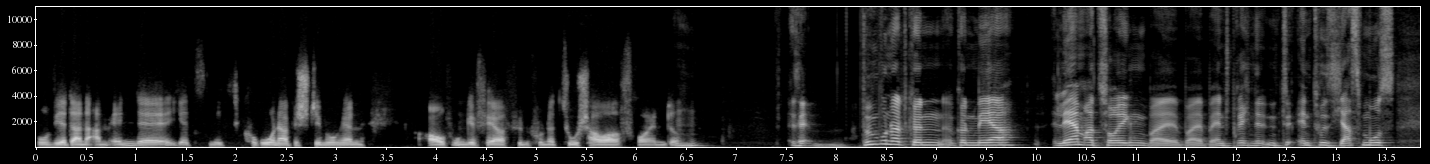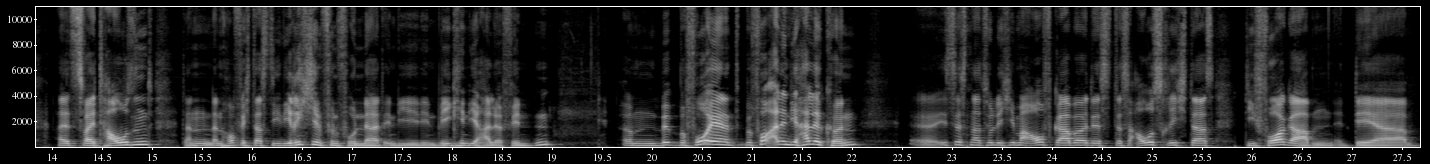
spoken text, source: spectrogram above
wo wir dann am Ende jetzt mit Corona-Bestimmungen auf ungefähr 500 Zuschauer freuen dürfen. Mhm. 500 können, können mehr Lärm erzeugen bei, bei, bei entsprechendem Enthusiasmus als 2000. Dann, dann hoffe ich, dass die die richtigen 500 in die, den Weg in die Halle finden. Ähm, be bevor, ihr, bevor alle in die Halle können, äh, ist es natürlich immer Aufgabe des, des Ausrichters, die Vorgaben der,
